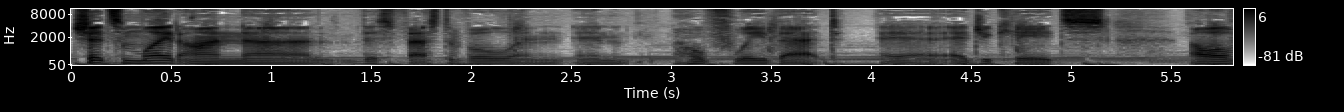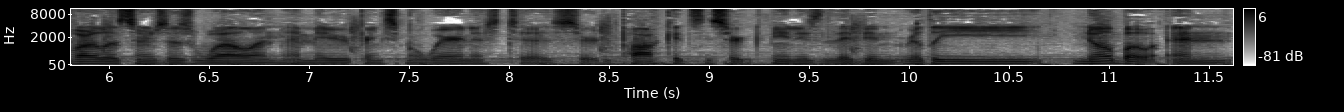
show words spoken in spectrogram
shed some light on uh, this festival and, and hopefully that uh, educates all of our listeners as well and, and maybe bring some awareness to certain pockets and certain communities that they didn't really know about. And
